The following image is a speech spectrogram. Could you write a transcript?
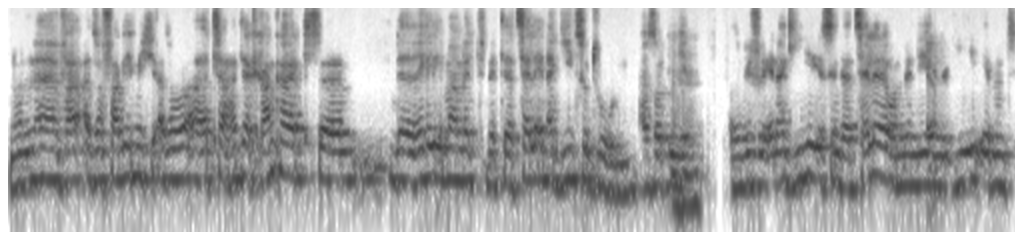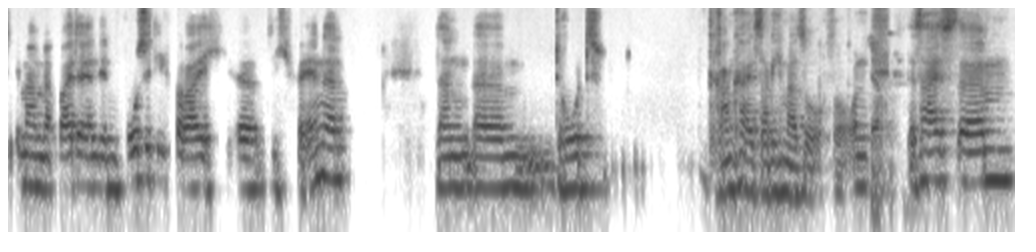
Nun, äh, also frage ich mich, also hat, hat der Krankheit äh, in der Regel immer mit, mit der Zellenergie zu tun? Also, die, mhm. also wie viel Energie ist in der Zelle und wenn die ja. Energie eben immer weiter in den Positivbereich äh, sich verändert, dann ähm, droht Krankheit, sage ich mal so. so. Und ja. das heißt, ähm,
